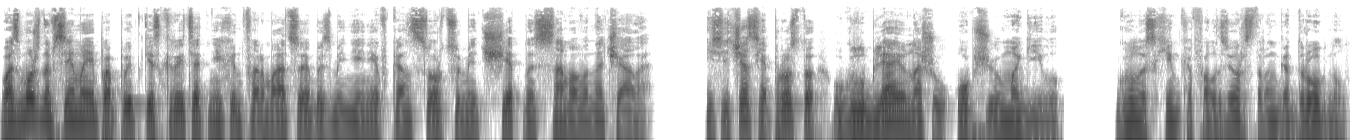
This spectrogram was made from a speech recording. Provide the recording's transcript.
Возможно, все мои попытки скрыть от них информацию об изменениях в консорциуме тщетны с самого начала. И сейчас я просто углубляю нашу общую могилу. Голос Хинка Фалзерстронга дрогнул.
